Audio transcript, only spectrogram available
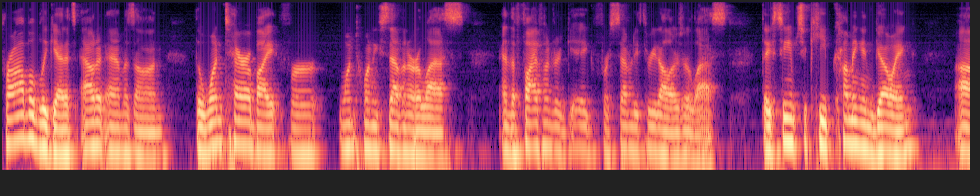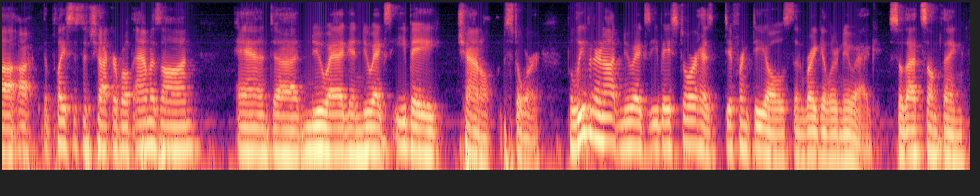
probably get it's out at Amazon the one terabyte for 127 or less, and the 500 gig for $73 or less. They seem to keep coming and going. Uh, uh, the places to check are both Amazon and uh, Newegg and Newegg's eBay channel store. Believe it or not, Newegg's eBay store has different deals than regular Newegg. So that's something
